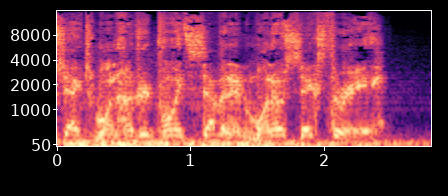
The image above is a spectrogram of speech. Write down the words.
Project 100.7 and 106.3.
